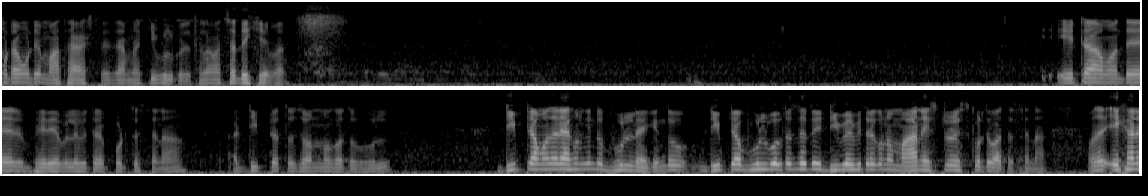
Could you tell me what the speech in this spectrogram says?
মোটামুটি মাথায় আসছে যে আমরা কি ভুল করেছিলাম? আচ্ছা দেখি এবার। এটা আমাদের ভেরিয়েবলের ভিতরে পড়তেছে না। আর ডিপটা তো জন্মগত ভুল। ডিপটা আমাদের এখন কিন্তু ভুল নেই, কিন্তু ডিপটা ভুল বলতেছে তো ডিপের ভিতরে কোনো মান স্টোরেজ করতে পারতেছে না। আমাদের এখানে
